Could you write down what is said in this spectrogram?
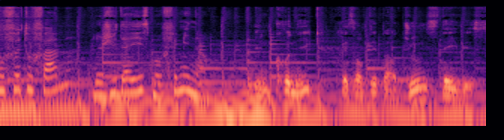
Tout feu, tout femme, le judaïsme au féminin. Une chronique présentée par Junes Davis.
